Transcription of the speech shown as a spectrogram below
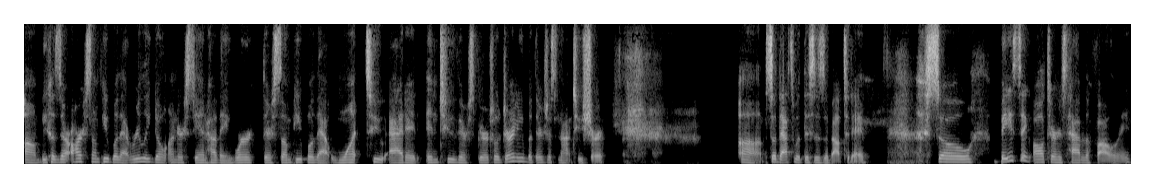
um, because there are some people that really don't understand how they work. There's some people that want to add it into their spiritual journey, but they're just not too sure. Um, so that's what this is about today. So basic altars have the following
